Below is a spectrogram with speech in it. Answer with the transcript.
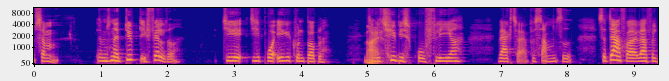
som, som sådan er dybt i feltet, de, de bruger ikke kun Bubble. De vil typisk bruge flere værktøjer på samme tid. Så derfor er i hvert fald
